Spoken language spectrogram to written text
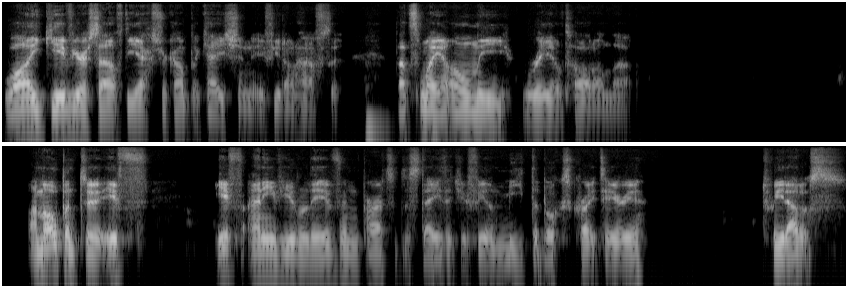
why give yourself the extra complication if you don't have to? That's my only real thought on that. I'm open to if if any of you live in parts of the state that you feel meet the Bucks criteria, tweet at us.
